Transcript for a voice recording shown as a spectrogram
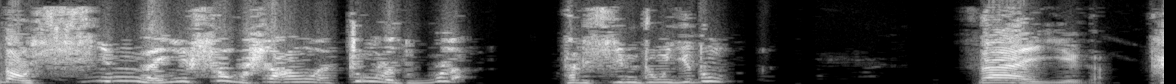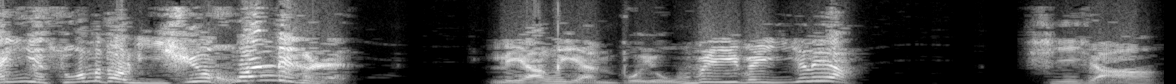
到新梅受伤了，中了毒了，他的心中一动。再一个，他一琢磨到李寻欢这个人，两眼不由微微一亮，心想：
